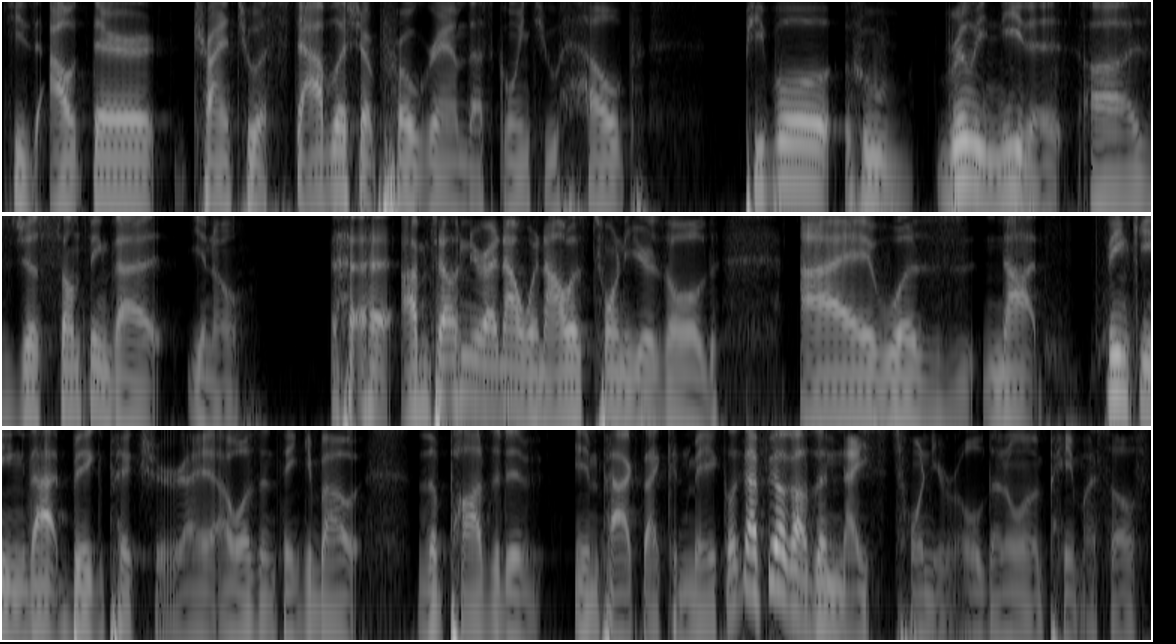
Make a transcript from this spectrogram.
he's out there trying to establish a program that's going to help people who really need it uh, is just something that you know i'm telling you right now when i was 20 years old i was not thinking that big picture right? I wasn't thinking about the positive impact i could make. Like i feel like i was a nice 20 year old i don't want to paint myself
